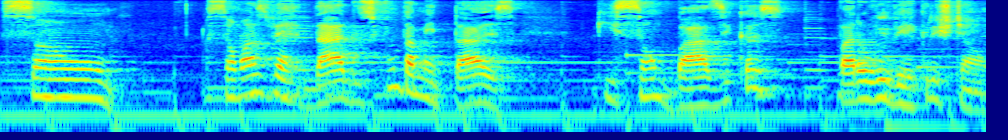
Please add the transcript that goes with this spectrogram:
São são as verdades fundamentais que são básicas para o viver cristão.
